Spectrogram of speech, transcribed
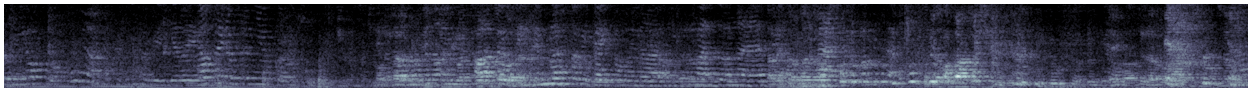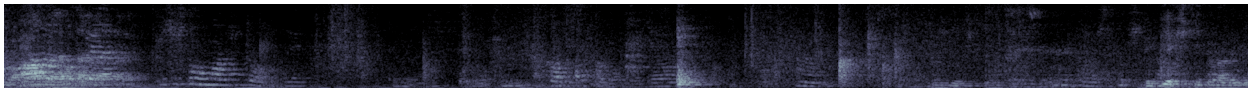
prvního kroku nějak, abychom věděli. No, tady do prvního kroku. Ale to když simplexovi tady tomu jiná. to ne. Tady tohle to je dobrá řešení. X, Y, C, A, B, C, D. Píšeš toho máš to. Vypěští to na lidi.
